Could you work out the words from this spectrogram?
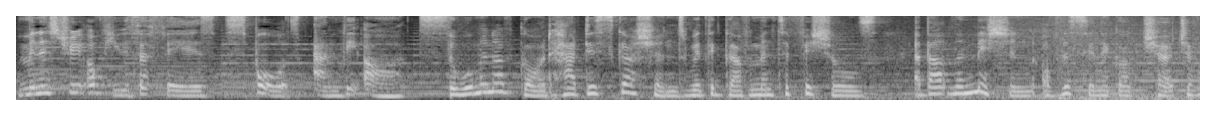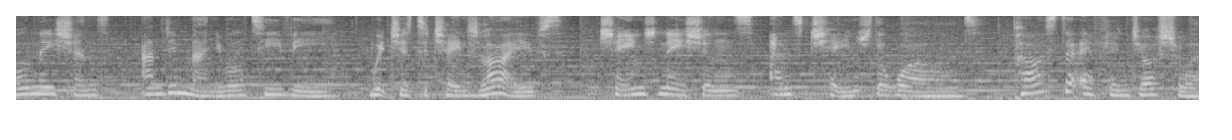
Ministry of Youth Affairs, Sports and the Arts. The woman of God had discussions with the government officials about the mission of the Synagogue Church of All Nations and Emmanuel TV, which is to change lives, change nations, and change the world. Pastor Evelyn Joshua,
